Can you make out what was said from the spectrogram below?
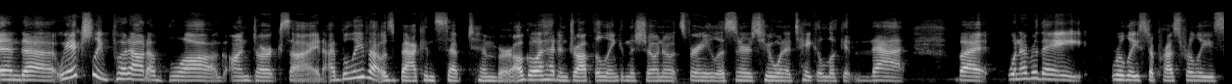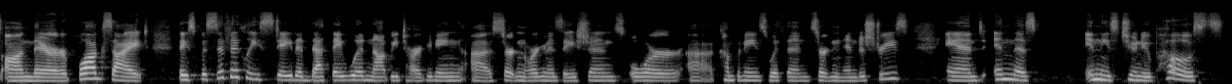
and uh, we actually put out a blog on Dark Side. I believe that was back in September. I'll go ahead and drop the link in the show notes for any listeners who want to take a look at that. But whenever they released a press release on their blog site, they specifically stated that they would not be targeting uh, certain organizations or uh, companies within certain industries. And in this, in these two new posts,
